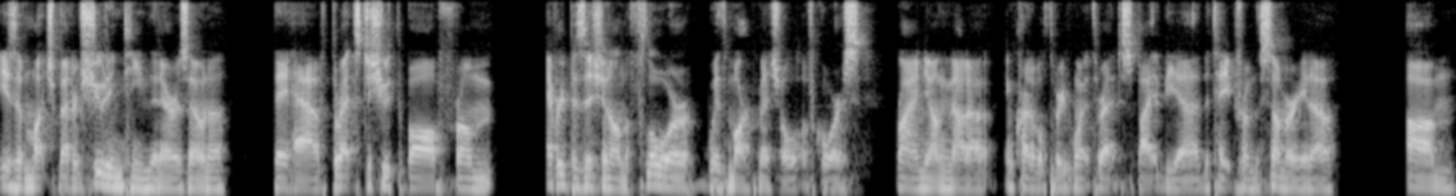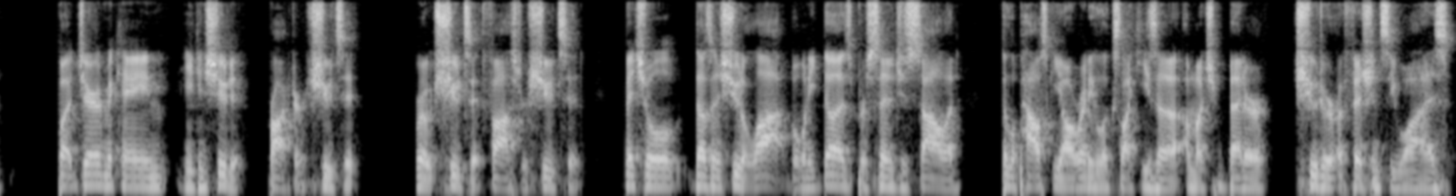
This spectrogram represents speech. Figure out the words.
is a much better shooting team than Arizona, they have threats to shoot the ball from every position on the floor with Mark Mitchell, of course. Ryan Young, not an incredible three point threat despite the uh, the tape from the summer, you know. Um, but Jared McCain, he can shoot it. Proctor shoots it. Roach shoots it. Foster shoots it. Mitchell doesn't shoot a lot, but when he does, percentage is solid. Filipowski already looks like he's a, a much better shooter efficiency wise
